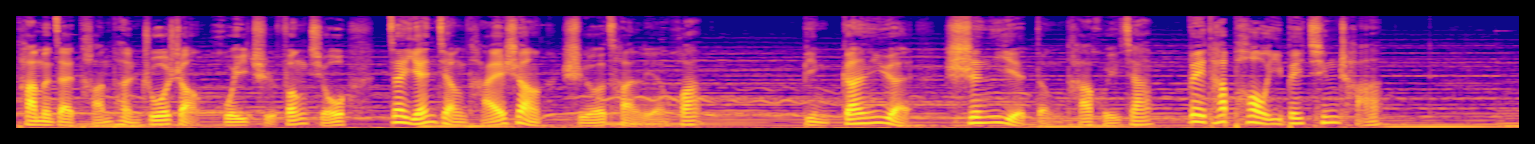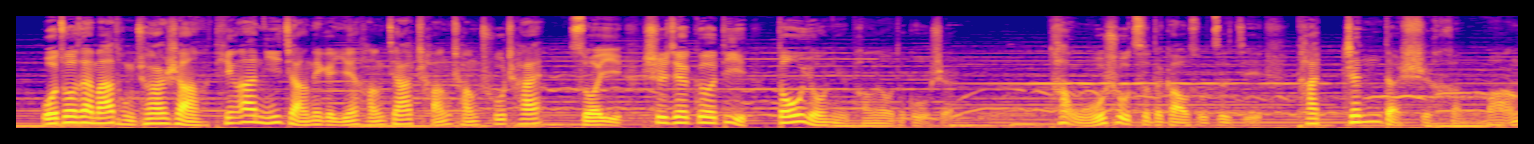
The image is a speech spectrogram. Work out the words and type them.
他们在谈判桌上挥斥方遒，在演讲台上舌灿莲花。并甘愿深夜等他回家，为他泡一杯清茶。我坐在马桶圈上，听安妮讲那个银行家常常出差，所以世界各地都有女朋友的故事。他无数次地告诉自己，他真的是很忙，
